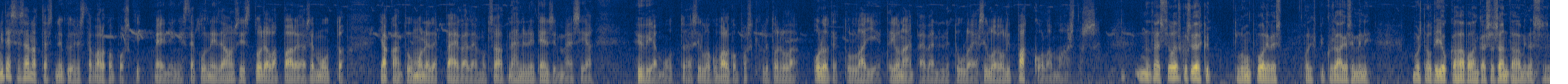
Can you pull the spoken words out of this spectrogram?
Miten sä sanot tästä nykyisestä valkoposkimeiningistä, kun niitä on siis todella paljon ja se muutto jakaantuu monelle päivälle, mutta sä oot nähnyt niitä ensimmäisiä hyviä muuttoja silloin, kun valkoposki oli todella odotettu laji, että jonain päivänä ne tulee ja silloin oli pakko olla maastossa. No tässä oli joskus 90-luvun puolivälissä, oliko pikkusen aikaisemmin, niin muista oltiin Jukka Haapalan kanssa Santaaminassa,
